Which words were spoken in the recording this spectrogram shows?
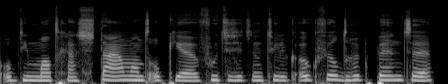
op die mat gaan staan. Want op je voeten zitten natuurlijk ook veel drukpunten.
